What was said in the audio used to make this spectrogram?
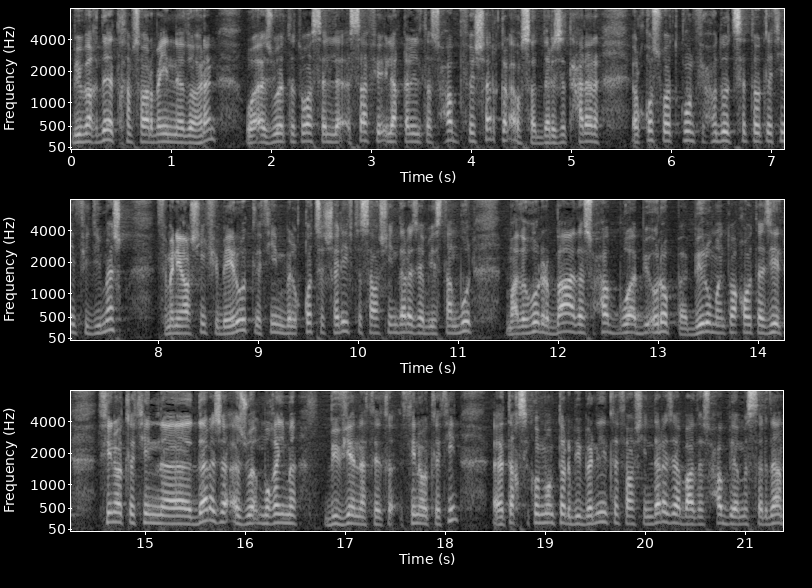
ببغداد 45 ظهرا. وأجواء تتواصل صافية إلى قليل تصحب في الشرق الأوسط. الأوسط درجة الحرارة القصوى تكون في حدود 36 في دمشق 28 في بيروت 30 بالقدس الشريف 29 درجة بإسطنبول. مع ظهور بعض سحب وبأوروبا بروما نتوقع تزيل 32 درجة أجواء مغيمة بفيينا 32 طقس يكون ممطر ببرلين 23 درجة. بعد سحب بأمستردام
